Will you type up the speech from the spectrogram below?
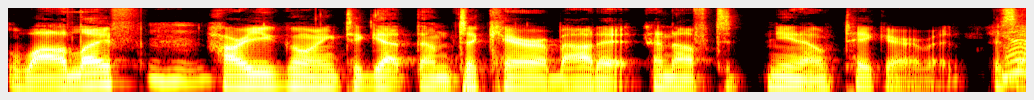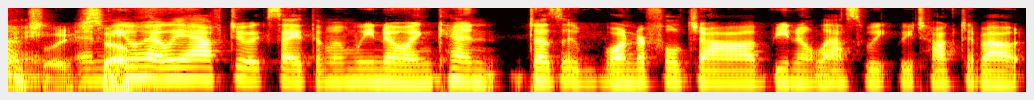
wildlife, Mhm. how are you going to get them to care about it enough to you know take care of it? Essentially, Right. And so you we have to excite them. And we know, and Kent does a wonderful job. You know, last week we talked about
